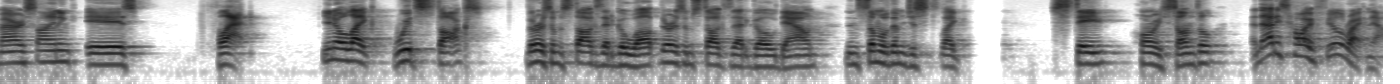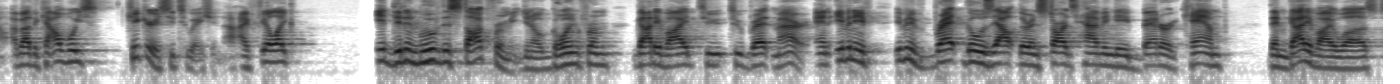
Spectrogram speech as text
Maher signing is flat. You know, like with stocks, there are some stocks that go up, there are some stocks that go down, then some of them just like stay horizontal. And that is how I feel right now about the Cowboys kicker situation. I feel like it didn't move the stock for me, you know, going from Garibay to to Brett Maher. And even if even if Brett goes out there and starts having a better camp than Garibay was,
